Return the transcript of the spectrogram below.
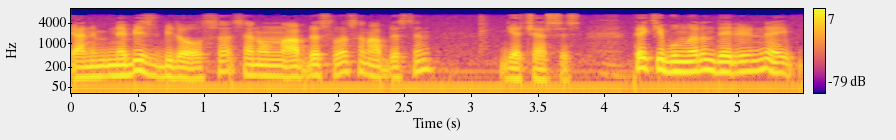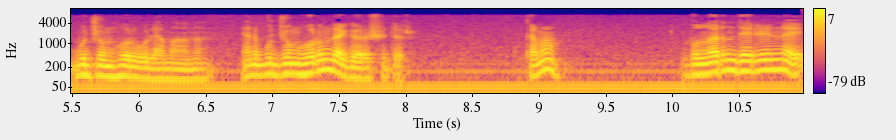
yani nebiz bile olsa sen onunla abdest alırsan abdestin geçersiz. Peki bunların delili ne? Bu cumhur ulemanın. Yani bu cumhurun da görüşüdür. Tamam. Bunların delili ne?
